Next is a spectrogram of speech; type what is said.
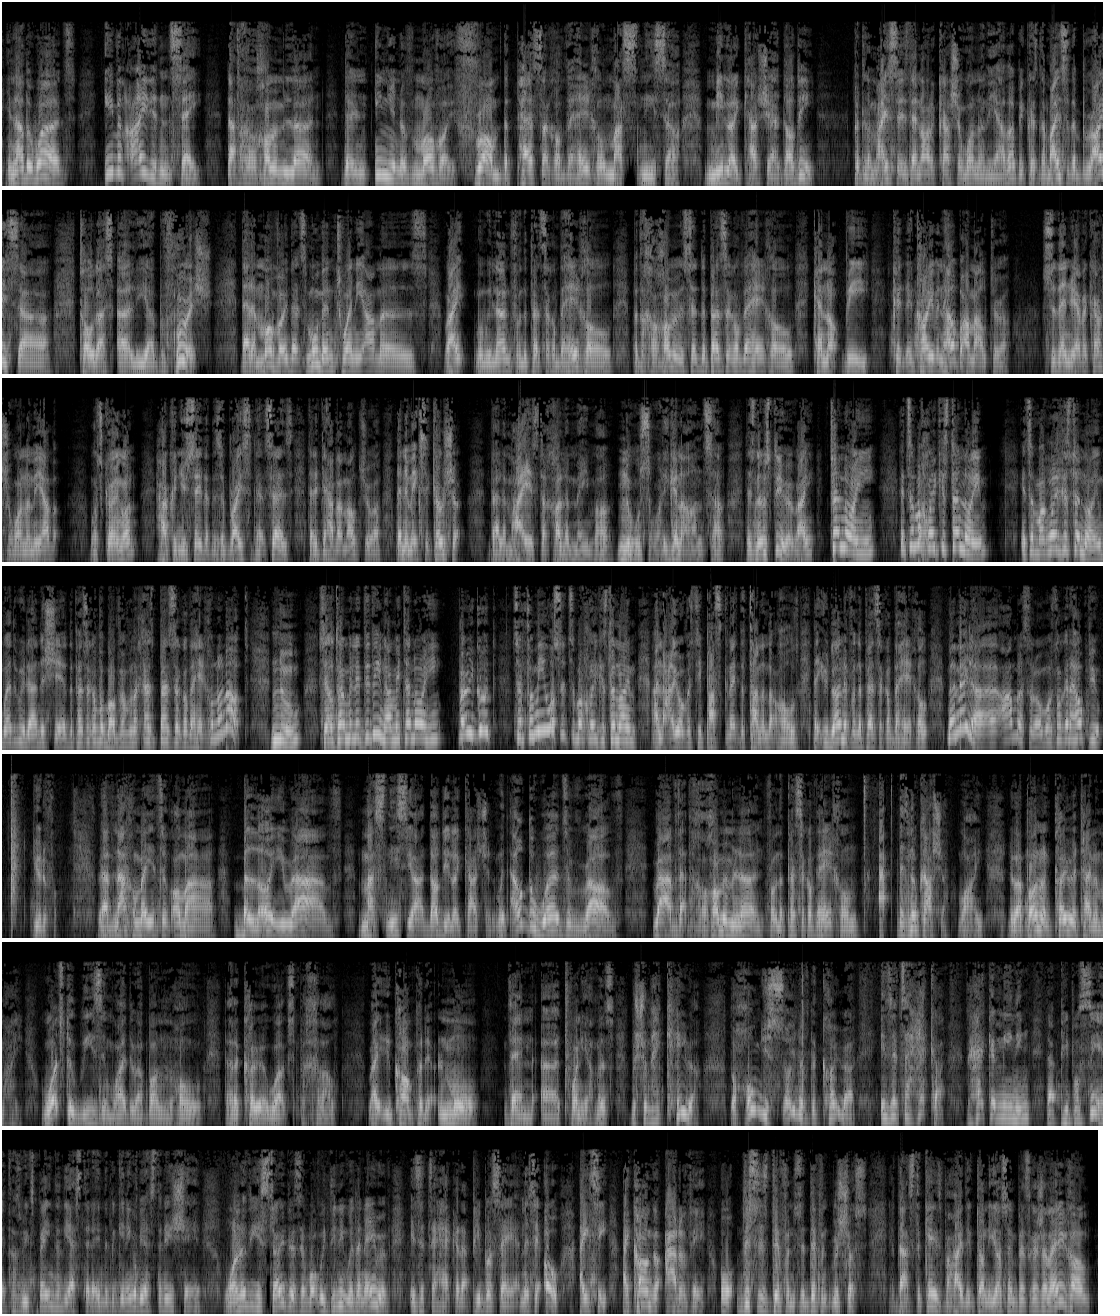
in other words, even I didn't say that Chachamim learn the an Inyan of Movoi from the Pesach of the Heichel Masnisa Miloi Kashi Adodi. But Lamaisa is they're not a kasha one on the other because Lamaisa the Brisa told us earlier beforish that a movoi that's more than twenty amas, right? When we learn from the Pesach of the Heichel, but the Chachamim said the Pesach of the Heichel cannot be, can't even help Amaltera. So then you have a kasha one on the other. What's going on? How can you say that? There's a brisa that says that if you have a malchua, then it makes it kosher. No, so what are you going to answer? There's no stira, right? Tanoi. It's a machlekes tanoim. It's a machlekes tanoim whether we learn the share of the pesach of above from the pesach of the hechon or not. No. So he'll tell me tanoi. Very good. So for me also it's a machlekes tanoim, and I obviously paskinate the Tana that holds that you learn it from the pesach of the hechel. Memela, uh, Amos was not going to help you. Beautiful. Rav Nachum Yitzchak Omar Beloi Rav Masnisya Adodi Kashan. Without the words of Rav, Rav that the Chachomim learn from the Pesach of the Heichel, ah, there's no kasha. Why? The Rabbanon. What's the reason why the Rabbanon hold that a Koira works bechalal? Right? You can't put it in more than uh, 20 amas. Mishum hekera. The whole yisoid of the koira is it's a heka. Heka meaning that people see it. As we explained in yesterday, in the beginning of yesterday's share, one of the yisoidas of what we're dealing with an Erev is it's a heka that people say, and they say, oh, I see, I can't go out of here, or this is different, it's a different rishus. If that's the case, v'haidik toni yosem pesach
